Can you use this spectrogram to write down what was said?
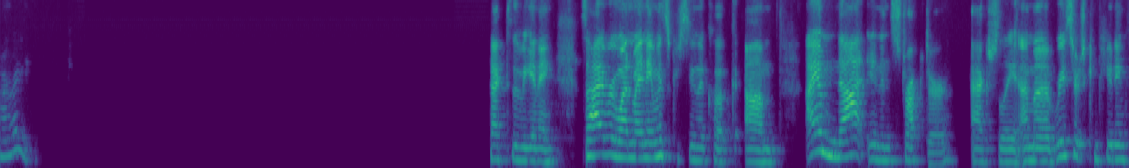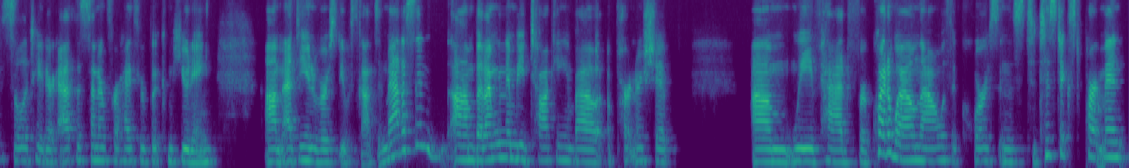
All right. Back to the beginning. So hi, everyone. My name is Christina Koch. Um, I am not an instructor, actually. I'm a research computing facilitator at the Center for High Throughput Computing um, at the University of Wisconsin-Madison, um, but I'm going to be talking about a partnership um, we've had for quite a while now with a course in the statistics department,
